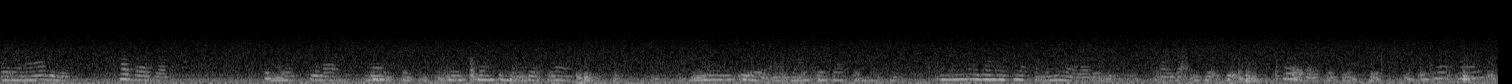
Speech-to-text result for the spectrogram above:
But in all the hubbub of, you know, you know, One you don't get lost. Is that right?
